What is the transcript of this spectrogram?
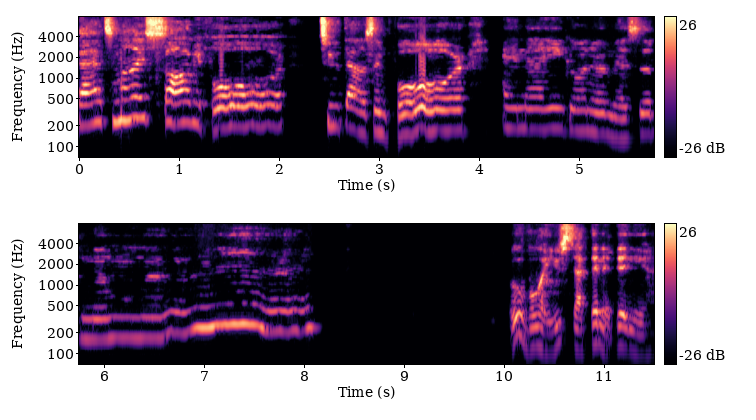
That's my sorry for 2004, and I ain't gonna mess up no more. Oh boy, you stepped in it, didn't you?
